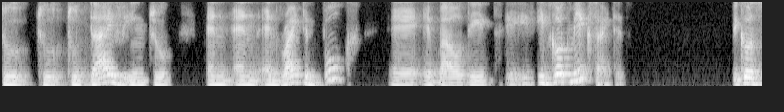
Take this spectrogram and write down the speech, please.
to to to dive into and and and write a book uh, about it. it. It got me excited because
